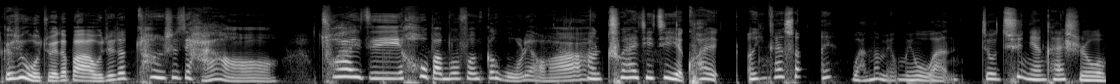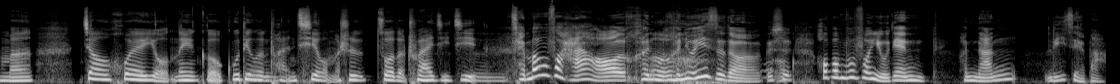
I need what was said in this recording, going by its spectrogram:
可是我觉得吧，我觉得创世纪还好，出埃及后半部分更无聊啊。嗯，出埃及记也快，呃，应该算，哎，完了没有？没有完。就去年开始，我们教会有那个固定的嗯团契，我们是做的出埃及记。嗯，前半部分还好，很、嗯很有意思的，可是后半部分有点很难理解吧？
